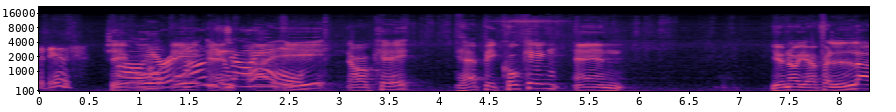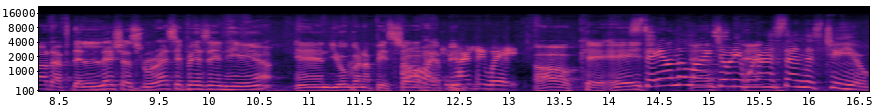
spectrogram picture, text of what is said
it is. J Oh, O here it comes, A N I E. Okay. Happy cooking and. You know, you have a lot of delicious recipes in here, and you're gonna be so oh, happy. I can hardly wait. Okay, H Stay on the line, S Joni. We're going to send this to you.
